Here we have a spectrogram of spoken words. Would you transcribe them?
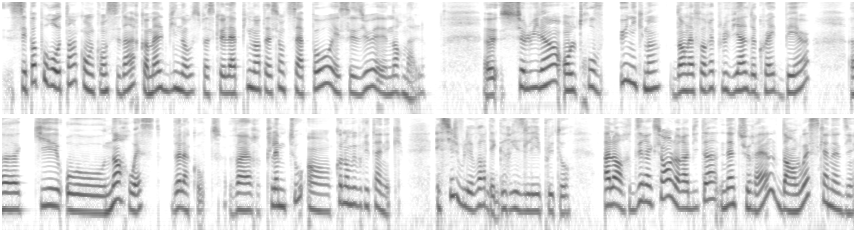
c'est pas pour autant qu'on le considère comme albinos parce que la pigmentation de sa peau et ses yeux est normale. Euh, Celui-là, on le trouve uniquement dans la forêt pluviale de Great Bear, euh, qui est au nord-ouest de la côte, vers Klemtu en Colombie-Britannique. Et si je voulais voir des grizzlies plutôt? Alors, direction leur habitat naturel dans l'ouest canadien.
